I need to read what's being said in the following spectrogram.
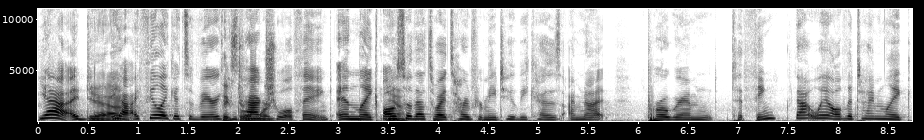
yeah, I do, Yeah. yeah. I feel like it's a very a more- contractual thing, and like Yeah. also that's why it's hard for me too because I'm not programmed to think that way all the time. Like,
